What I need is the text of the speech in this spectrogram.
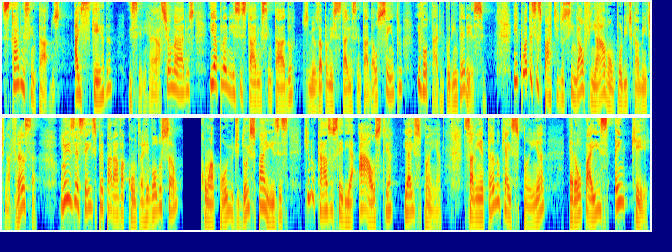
estarem sentados à esquerda e serem reacionários, e a planície estarem sentado, os meus da planície estarem sentados ao centro e votarem por interesse. Enquanto esses partidos se engalfinhavam politicamente na França, Luís XVI preparava a contra-revolução com apoio de dois países, que no caso seria a Áustria e a Espanha, salientando que a Espanha era o país em que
